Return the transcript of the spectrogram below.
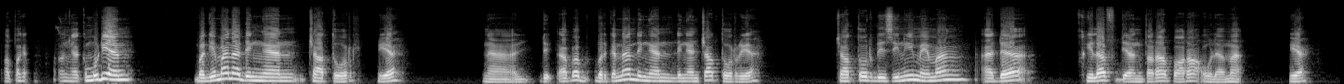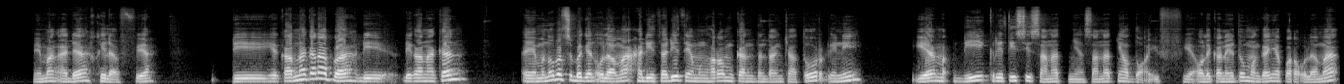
apa kemudian bagaimana dengan catur ya Nah, di, apa berkenan dengan dengan catur ya. Catur di sini memang ada khilaf di antara para ulama ya. Memang ada khilaf ya. Di karena kenapa? Di dikarenakan eh, menurut sebagian ulama hadis-hadis yang mengharamkan tentang catur ini ya dikritisi sanatnya, sanatnya dhaif ya. Oleh karena itu makanya para ulama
